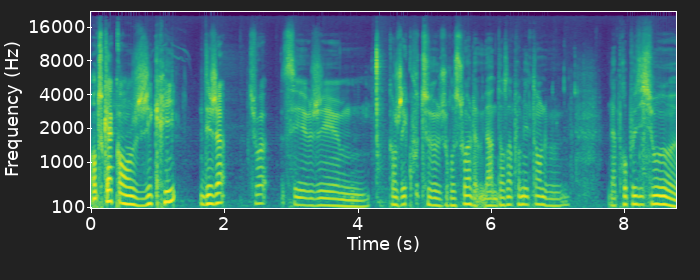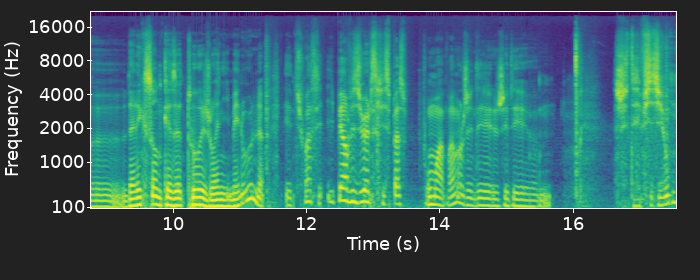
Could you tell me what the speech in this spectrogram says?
En tout cas, quand j'écris, déjà, tu vois, c'est j'ai euh, quand j'écoute, euh, je reçois dans un premier temps le, la proposition euh, d'Alexandre Casato et Joanie Meloul, et tu vois, c'est hyper visuel ce qui se passe pour moi. Vraiment, j'ai des j'ai des euh, j'ai des visions.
